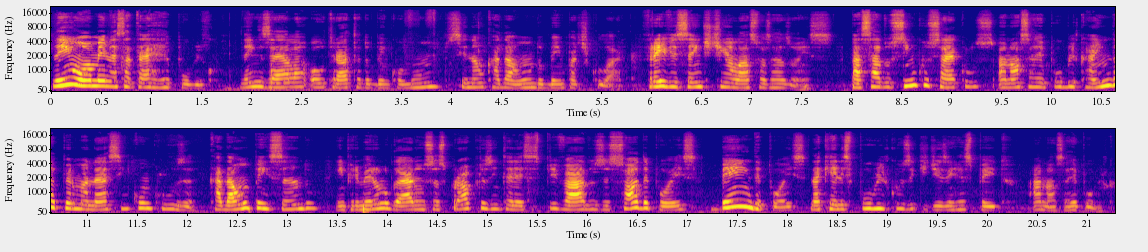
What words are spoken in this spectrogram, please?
Nenhum homem nessa terra é repúblico, nem zela ou trata do bem comum, senão cada um do bem particular. Frei Vicente tinha lá suas razões. Passados cinco séculos, a nossa república ainda permanece inconclusa, cada um pensando, em primeiro lugar, nos seus próprios interesses privados e só depois, bem depois, naqueles públicos e que dizem respeito à nossa república.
